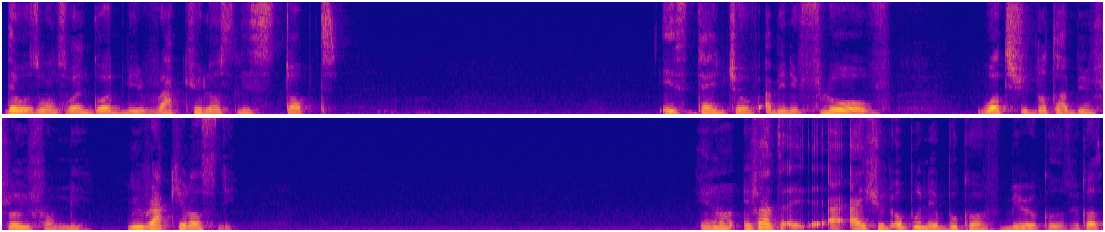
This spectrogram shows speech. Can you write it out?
There was once when God miraculously stopped a stench of, I mean, a flow of what should not have been flowing from me. Miraculously. You know, in fact, I, I should open a book of miracles because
